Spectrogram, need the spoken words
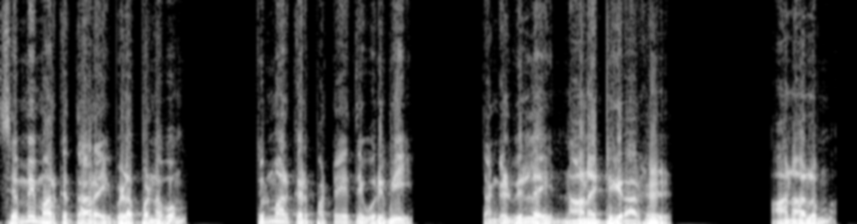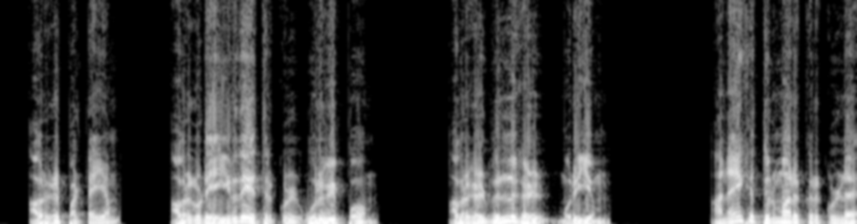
செம்மை மார்க்கத்தாரை விழப்பண்ணவும் துன்மார்க்கர் பட்டயத்தை உருவி தங்கள் வில்லை நாணேற்றுகிறார்கள். ஆனாலும் அவர்கள் பட்டயம் அவர்களுடைய இருதயத்திற்குள் உருவிப்போம். அவர்கள் வில்லுகள் முறியும். அநேக துன்மார்க்கருக்குள்ள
